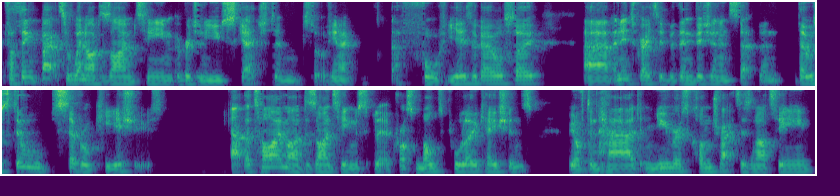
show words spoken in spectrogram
If I think back to when our design team originally used Sketched and sort of, you know, four years ago or so, um, and integrated with InVision and Zeplin, there were still several key issues. At the time, our design team was split across multiple locations. We often had numerous contractors in our team,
